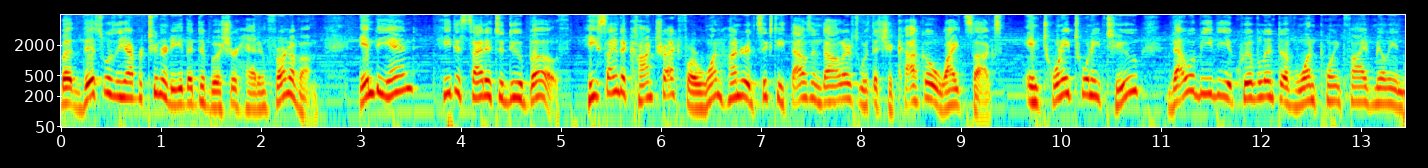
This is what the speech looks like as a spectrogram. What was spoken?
But this was the opportunity that DeBusschere had in front of him. In the end, he decided to do both. He signed a contract for $160,000 with the Chicago White Sox. In 2022, that would be the equivalent of $1.5 million.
